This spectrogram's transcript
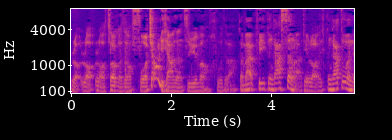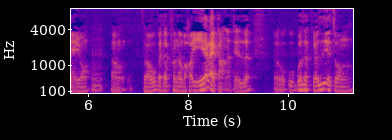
老老老早搿种佛教里向甚至于文化，对伐？搿么还可以更加深了，就老更加多个内容。嗯。嗯，对伐？我搿搭可能勿好一一来讲了，但是呃，我觉着搿是一种。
